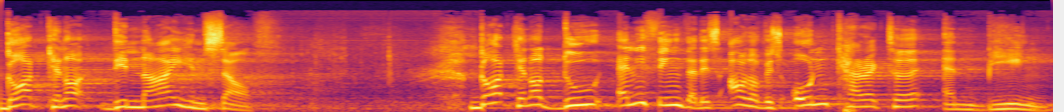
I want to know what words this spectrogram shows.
God cannot deny himself. God cannot do anything that is out of his own character and being.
